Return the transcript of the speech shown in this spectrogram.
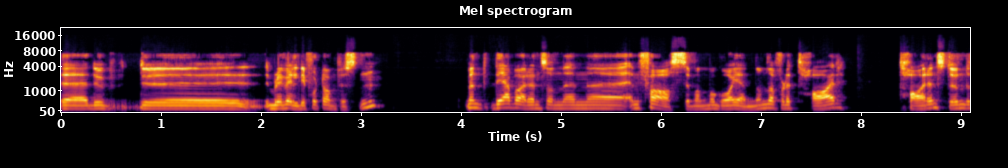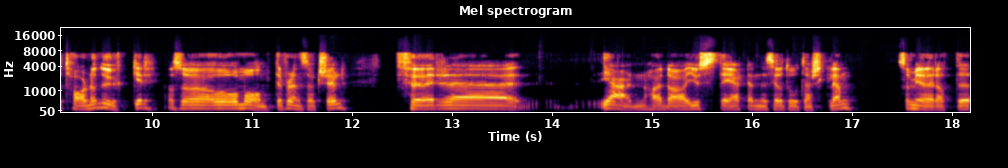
Det, du, du, du, blir veldig fort andpusten. Men det er bare en, sånn, en, en fase man må gå gjennom, da, for det tar, tar, en stund, det tar noen uker altså, og måneder for den saks skyld, før uh, hjernen har da justert denne CO2-terskelen som gjør at det,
